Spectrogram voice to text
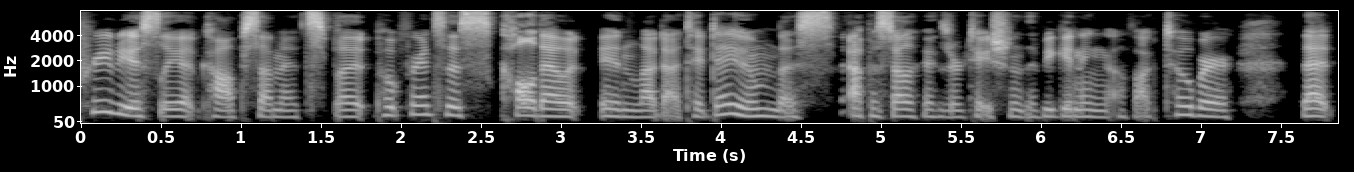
previously at COP summits, but Pope Francis called out in Laudate Deum, this apostolic exhortation at the beginning of October, that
